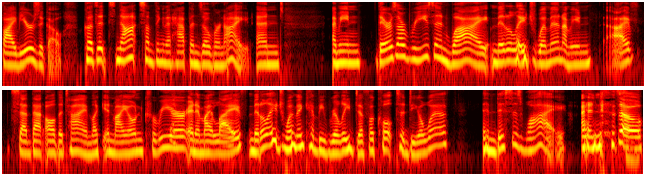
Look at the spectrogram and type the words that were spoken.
5 years ago. Because it's not something that happens overnight. And i mean there's a reason why middle-aged women i mean i've said that all the time like in my own career and in my life middle-aged women can be really difficult to deal with and this is why. And so,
